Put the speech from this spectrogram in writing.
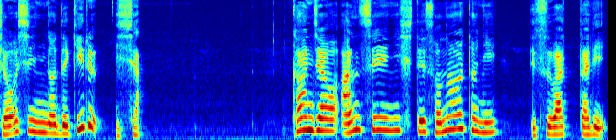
聴診のできる医者。患者を安静にしてその後に座ったり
